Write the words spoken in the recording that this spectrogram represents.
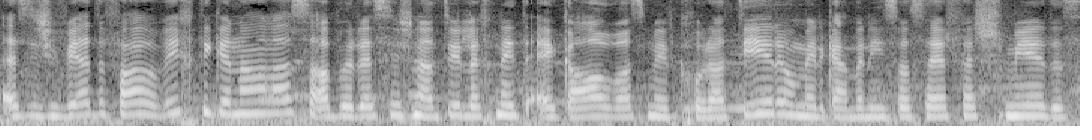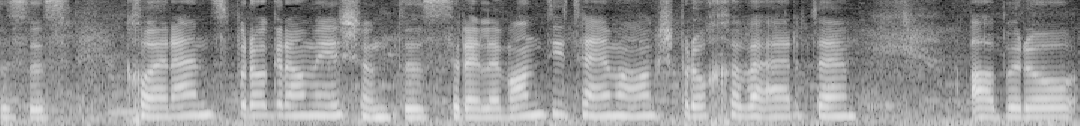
es ist auf jeden Fall ein wichtiger Anlass, aber es ist natürlich nicht egal, was wir kuratieren. Und wir geben uns so sehr fest Mühe, dass es ein Kohärenzprogramm ist und dass relevante Themen angesprochen werden. Aber auch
